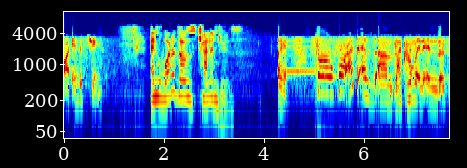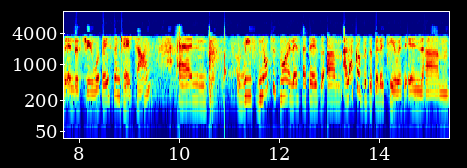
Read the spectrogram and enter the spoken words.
art industry. And what are those challenges? Okay. So for us as um, black women in this industry, we're based in Cape Town, and we've noticed more or less that there's um, a lack of visibility within um,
